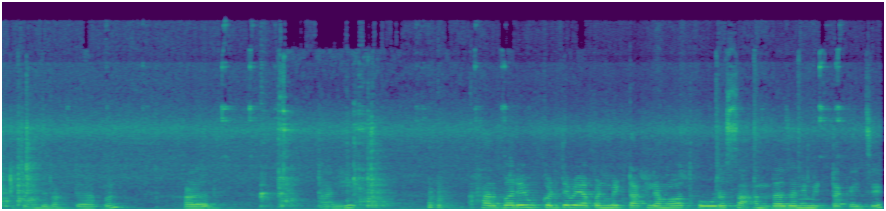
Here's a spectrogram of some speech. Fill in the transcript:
त्याच्यामध्ये टाकतोय आपण हळद. आणि हरभरे उकडते वेळी आपण मीठ टाकल्यामुळं थोडंसं अंदाजाने मीठ टाकायचे.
